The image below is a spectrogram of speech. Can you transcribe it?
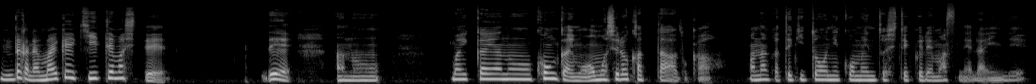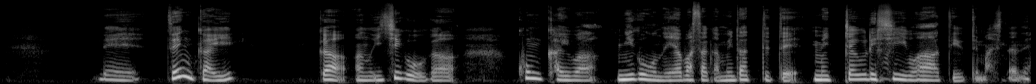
だから毎回聞いてまして、で、あの、毎回あの、今回も面白かったとか、まあなんか適当にコメントしてくれますね、LINE で。で、前回が、あの、1号が、今回は2号のやばさが目立ってて、めっちゃ嬉しいわーって言ってましたね。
